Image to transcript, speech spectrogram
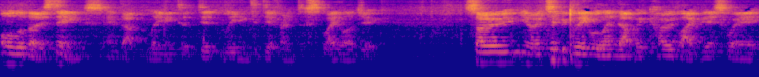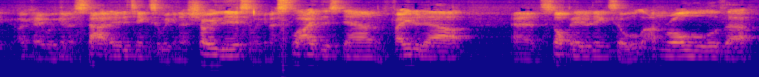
all of those things end up leading to di- leading to different display logic. So you know, typically we'll end up with code like this, where okay, we're going to start editing, so we're going to show this, and we're going to slide this down and fade it out, and stop editing, so we'll unroll all of that.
